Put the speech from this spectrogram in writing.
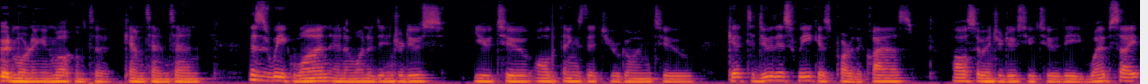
Good morning and welcome to Chem 1010. This is week one, and I wanted to introduce you to all the things that you're going to get to do this week as part of the class. Also, introduce you to the website.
